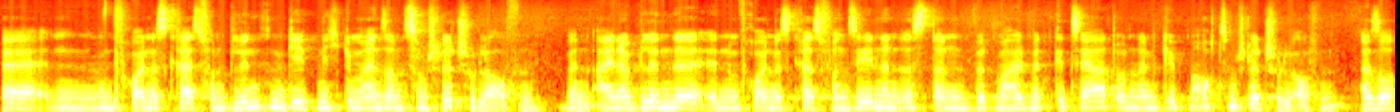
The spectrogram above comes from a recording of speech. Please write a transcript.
Äh, ein Freundeskreis von Blinden geht nicht gemeinsam zum Schlittschuhlaufen. Wenn einer Blinde in einem Freundeskreis von Sehenden ist, dann wird man halt mitgezerrt und dann geht man auch zum Schlittschuhlaufen. Also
